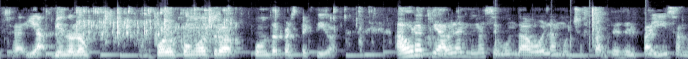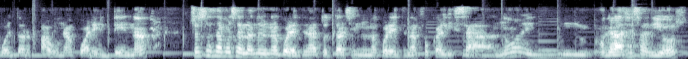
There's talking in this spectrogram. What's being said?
O sea, ya, viéndolo con, otra perspectiva. Ahora que hablan de una segunda ola, muchas partes del país han vuelto a una cuarentena. Nosotros estamos hablando de una cuarentena total, sino una cuarentena focalizada, ¿no? gracias a Dios,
